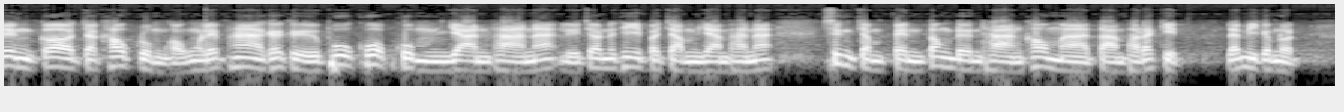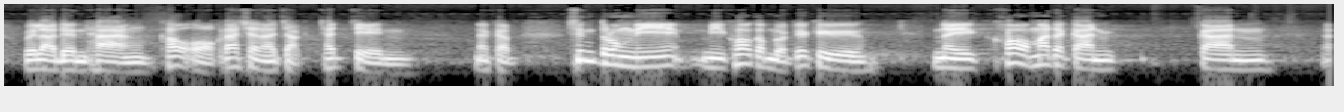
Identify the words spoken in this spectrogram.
ซึ่งก็จะเข้ากลุ่มของวงเล็บ 5 ก็คือผู้ควบคุมยานพาหนะ หรือเจ้าหน้าที่ประจำยานพาหนะ ซึ่งจำเป็นต้องเดินทางเข้ามาตามภารกิจ และมีกำหนดเวลาเดินทางเข้าออกราชอาณาจักรชัดเจนนะครับซึ่งตรงนี้มีข้อกำหนดก็คือ ในข้อมาตรการการเ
